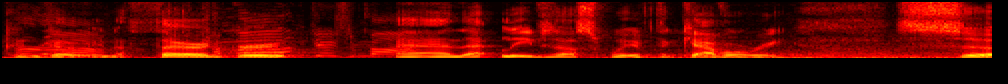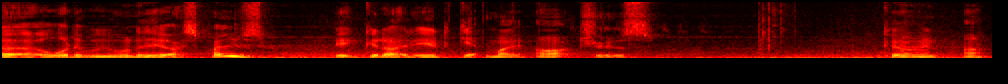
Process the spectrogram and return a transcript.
can go in the third group. And that leaves us with the cavalry. So, what do we want to do? I suppose it'd be a good idea to get my archers going up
